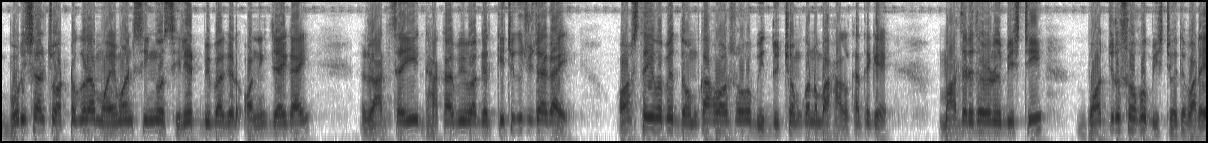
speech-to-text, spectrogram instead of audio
বরিশাল, চট্টগ্রাম, ময়মনসিংহ, সিলেট বিভাগের অনেক জায়গায়, রাজশাহী, ঢাকা বিভাগের কিছু কিছু জায়গায় অস্থায়ীভাবে দমকা হওয়া সহ বিদ্যুৎ চমকানো বা হালকা থেকে মাঝারি ধরনের বৃষ্টি, বজ্রসহ বৃষ্টি হতে পারে।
